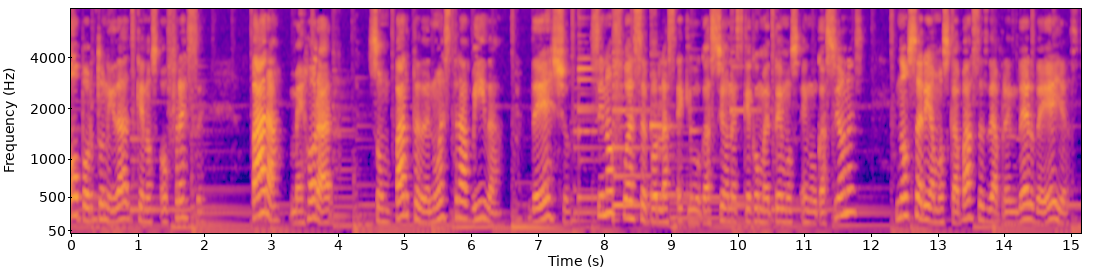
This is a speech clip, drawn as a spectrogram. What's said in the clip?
oportunidad que nos ofrece para mejorar. Son parte de nuestra vida. De hecho, si no fuese por las equivocaciones que cometemos en ocasiones, no seríamos capaces de aprender de ellas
